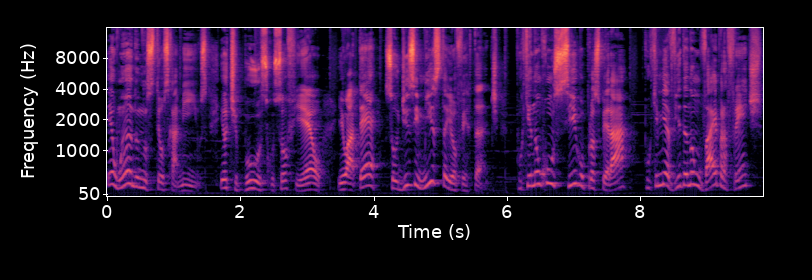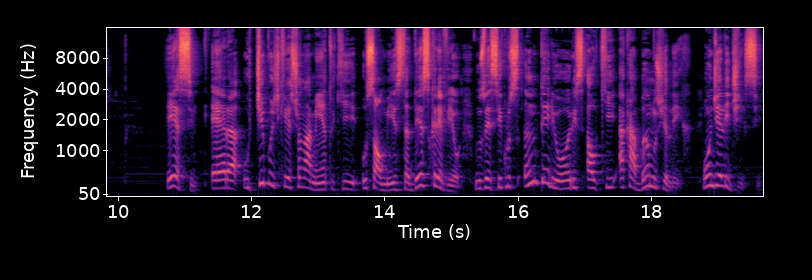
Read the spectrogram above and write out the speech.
eu ando nos teus caminhos, eu te busco, sou fiel, eu até sou dizimista e ofertante, porque não consigo prosperar, porque minha vida não vai para frente. Esse era o tipo de questionamento que o salmista descreveu nos versículos anteriores ao que acabamos de ler, onde ele disse:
